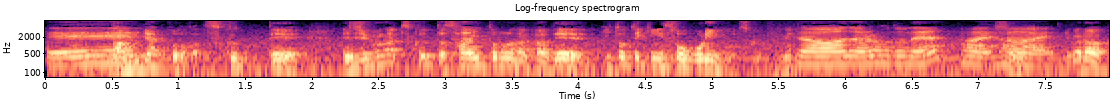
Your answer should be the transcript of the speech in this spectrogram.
何百個とか作ってで自分が作ったサイトの中で意図的に相互リンクを作るね。ああなるほどね。はいはい。だから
